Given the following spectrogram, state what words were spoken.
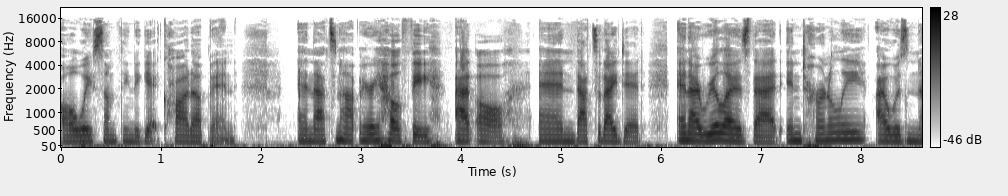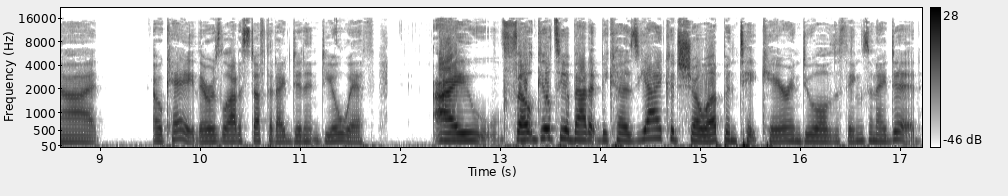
always something to get caught up in. And that's not very healthy at all. And that's what I did. And I realized that internally, I was not okay. There was a lot of stuff that I didn't deal with. I felt guilty about it because, yeah, I could show up and take care and do all the things, and I did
